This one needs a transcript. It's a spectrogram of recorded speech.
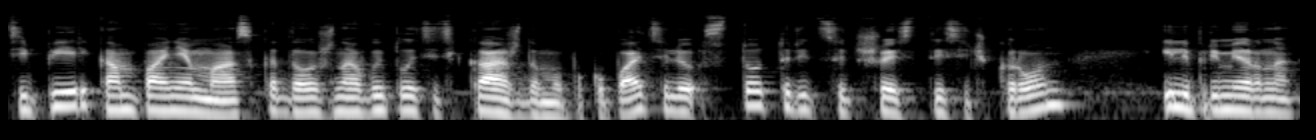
Теперь компания Маска должна выплатить каждому покупателю 136 тысяч крон или примерно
